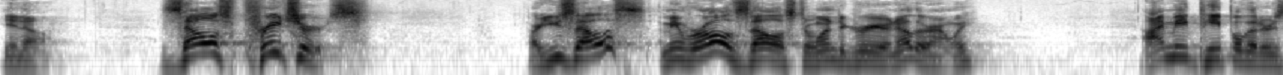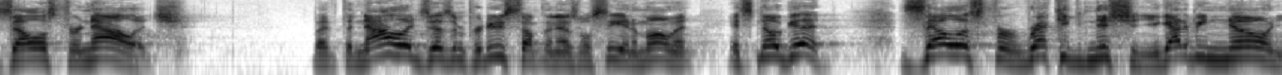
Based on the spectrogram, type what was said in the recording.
you know, zealous preachers. Are you zealous? I mean, we're all zealous to one degree or another, aren't we? I meet people that are zealous for knowledge. But if the knowledge doesn't produce something, as we'll see in a moment, it's no good. Zealous for recognition. You got to be known.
